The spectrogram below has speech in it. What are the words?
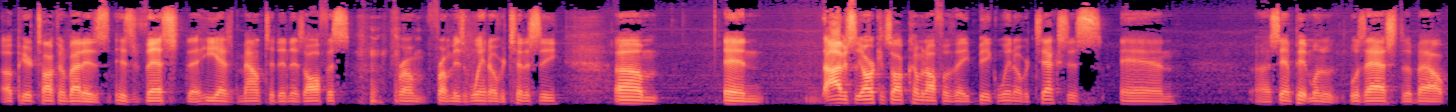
up here talking about his, his vest that he has mounted in his office from from his win over Tennessee, um, and obviously Arkansas coming off of a big win over Texas, and uh, Sam Pittman was asked about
